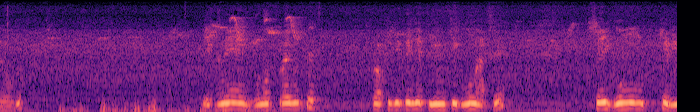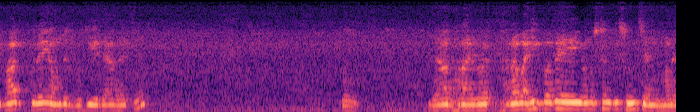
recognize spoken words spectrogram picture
যোগ। এখানে গুণত্রয় বলতে প্রকৃতিতে যে তিনটি গুণ আছে সেই গুণকে বিভাগ করে আমাদের বুঝিয়ে দেওয়া হয়েছে। তো যারা ধারাবাহিক ধারাবাহিকভাবে এই অনুষ্ঠানটি শুনছেন মানে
